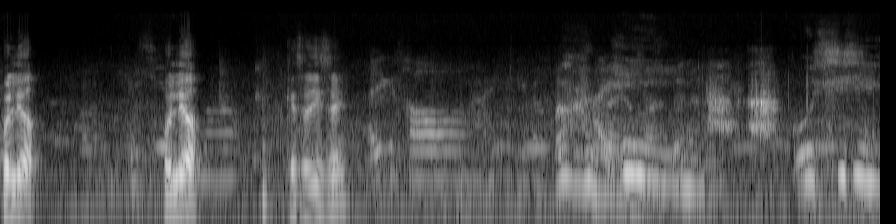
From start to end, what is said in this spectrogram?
Julio. Julio. ¿Qué se dice? ありがとう。おいしい。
